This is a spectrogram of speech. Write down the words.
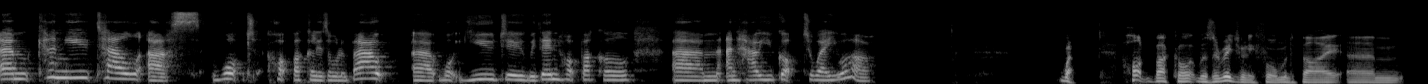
um, can you tell us what Hot Buckle is all about, uh, what you do within Hot Buckle, um, and how you got to where you are? Well, Hot Buckle was originally formed by um,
